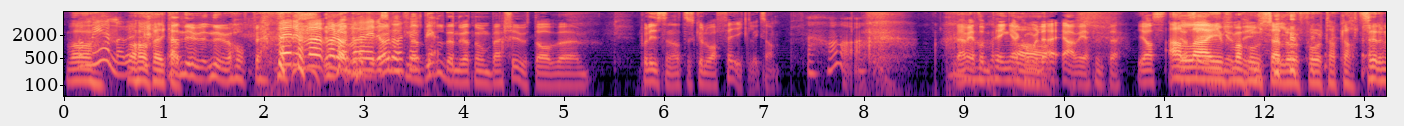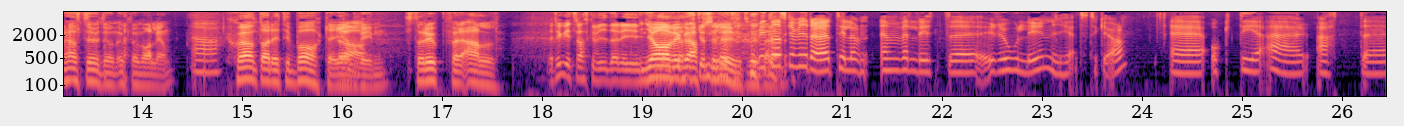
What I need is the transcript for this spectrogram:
Vad menar du? Vad har Ja, fejkat? nu, nu hoppar jag. Vad är det- vad- vadå, vad är det jag som är fejkat? bilden, du vet när hon bärs ut av eh, polisen, att det skulle vara fejk liksom. Aha. Vem vet om pengar Ja. kommer där? Jag vet inte. Jag, jag Alla ingenting. informationskällor får ta plats i den här studion uppenbarligen. Ja. Skönt att ha dig tillbaka Ja. Edvin. Står upp för all... Jag tycker vi traskar vidare i Ja, vi går absolut vidare. Vi traskar vidare till en, en väldigt eh, rolig nyhet tycker jag. Eh, och det är att eh,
